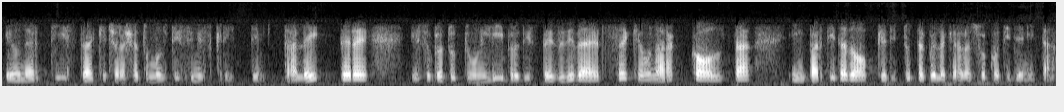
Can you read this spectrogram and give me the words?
è un artista che ci ha lasciato moltissimi scritti, tra lettere e soprattutto un libro di spese diverse che è una raccolta in partita doppia di tutta quella che era la sua quotidianità.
